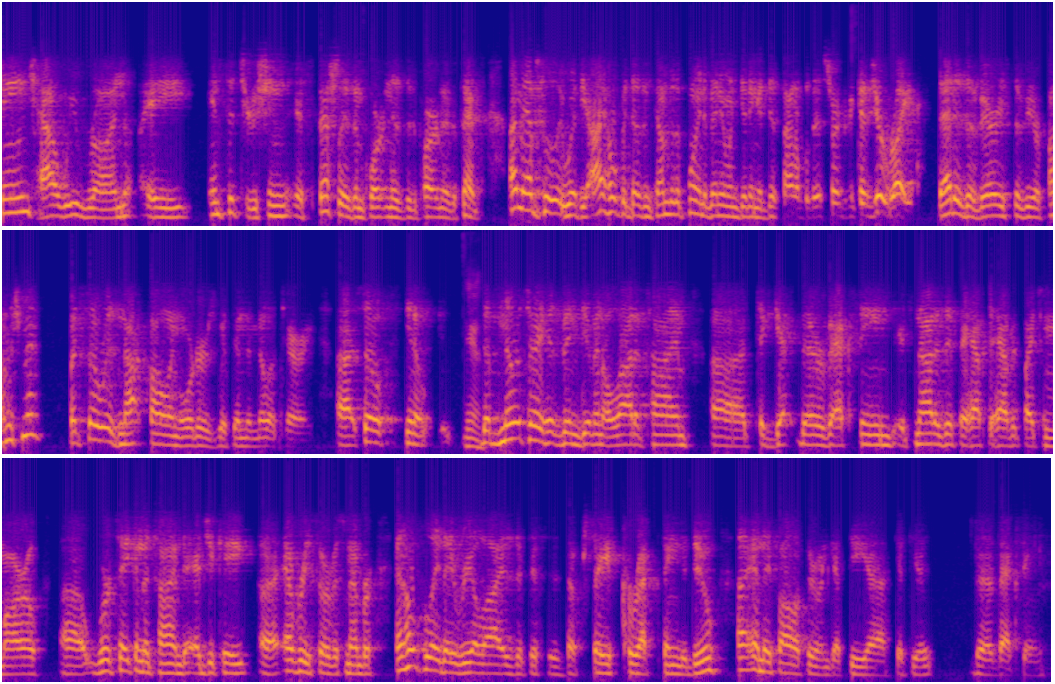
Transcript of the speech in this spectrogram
change how we run a institution, especially as important as the Department of Defense. I'm absolutely with you. I hope it doesn't come to the point of anyone getting a dishonorable discharge because you're right. That is a very severe punishment, but so is not following orders within the military. Uh, so, you know, yeah. the military has been given a lot of time uh, to get their vaccines. It's not as if they have to have it by tomorrow. Uh, we're taking the time to educate uh, every service member, and hopefully they realize that this is the safe, correct thing to do, uh, and they follow through and get the uh, get the the vaccine.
